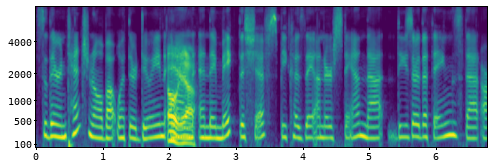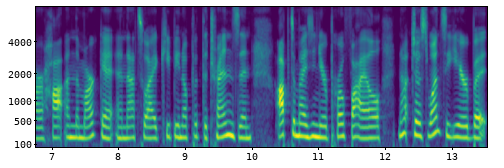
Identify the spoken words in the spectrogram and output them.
so they're intentional about what they're doing. Oh, and, yeah. and they make the shifts because they understand that these are the things that are hot on the market. And that's why keeping up with the trends and optimizing your profile, not just once a year, but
